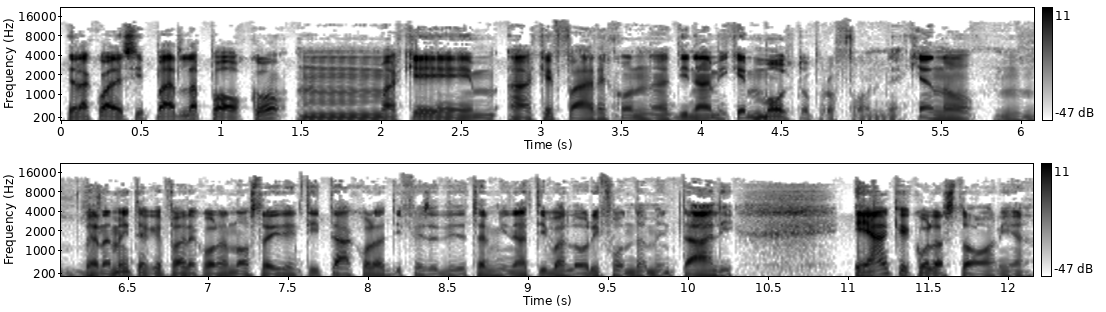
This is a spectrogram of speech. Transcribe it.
della quale si parla poco, mm, ma che mm, ha a che fare con dinamiche molto profonde, che hanno mm, veramente a che fare con la nostra identità, con la difesa di determinati valori fondamentali e anche con la storia,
